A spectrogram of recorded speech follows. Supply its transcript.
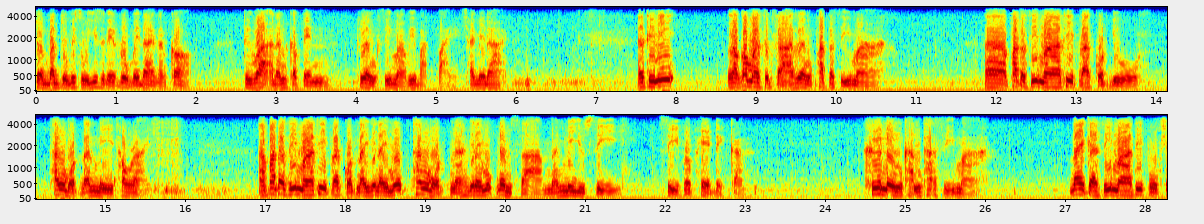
จนบรรจุพิสูจยี่สิบเอ็ดรูปไม่ได้นั้นก็ ถือว่าอันนั้นก็เป็นเรื่องสีมาวิบัติไปใช้ไม่ได้แต่ทีนี้เราก็มาศึกษาเรื่องพัตสีมาพัตสีมาที่ปรากฏอยู่ทั้งหมดนั้นมีเท่าไหร่อภัตสีมาที่ปรากฏในวินัยมุกทั้งหมดนะวินัยมุกเล่มสามนั้นมีอยู่สี่สี่ประเภทเด็กกัน คือหนึ่งขันธสีมา ได้แก่สีมาที่ผูกเฉ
